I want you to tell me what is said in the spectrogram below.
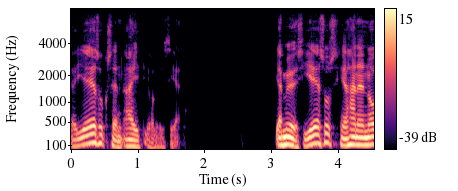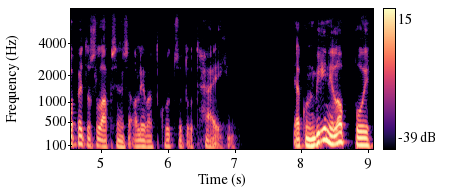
ja Jeesuksen äiti oli siellä. Ja myös Jeesus ja hänen opetuslapsensa olivat kutsutut häihin. Ja kun viini loppui,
